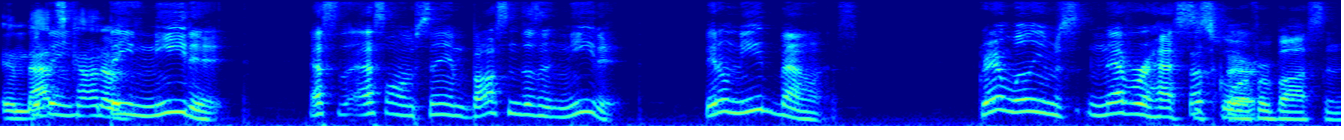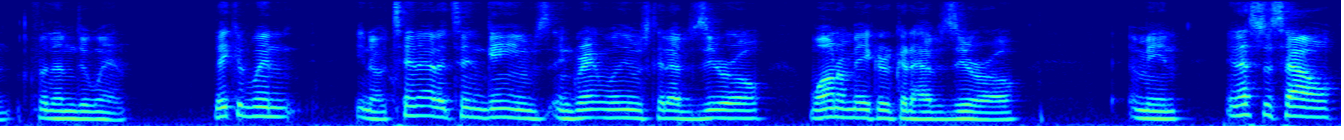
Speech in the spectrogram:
and that's they, kind of they need it. That's that's all I'm saying. Boston doesn't need it. They don't need balance. Grant Williams never has to score fair. for Boston for them to win. They could win, you know, ten out of ten games, and Grant Williams could have zero. Wanamaker could have zero. I mean, and that's just how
